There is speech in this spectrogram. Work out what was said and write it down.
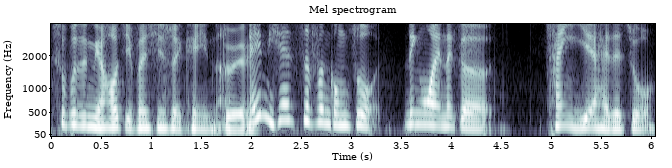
殊不知你有好几份薪水可以拿。对，哎，你现在这份工作，另外那个餐饮业还在做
